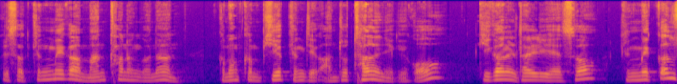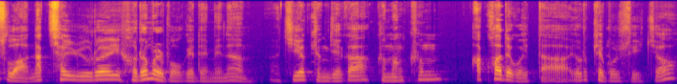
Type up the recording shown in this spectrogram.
그래서 경매가 많다는 것은 그만큼 지역 경제가 안 좋다는 얘기고 기간을 달리해서 경매 건수와 낙찰률의 흐름을 보게 되면은 지역 경제가 그만큼 악화되고 있다 이렇게 볼 수 있죠.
